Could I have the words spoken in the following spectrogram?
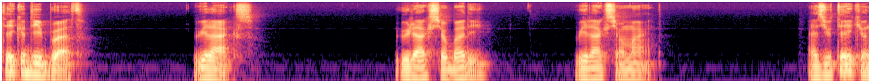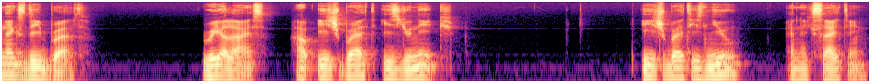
Take a deep breath. Relax. Relax your body. Relax your mind. As you take your next deep breath, realize how each breath is unique. Each breath is new and exciting.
